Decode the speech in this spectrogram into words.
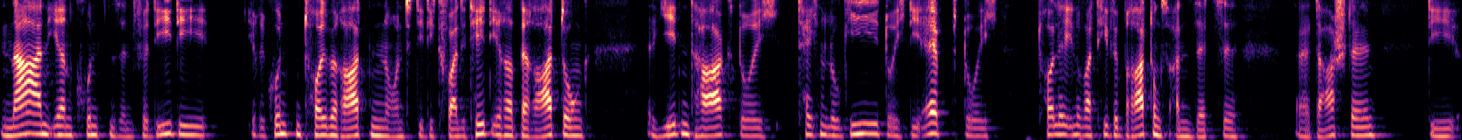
nah an ihren Kunden sind, für die, die ihre Kunden toll beraten und die die Qualität ihrer Beratung jeden Tag durch Technologie, durch die App, durch tolle innovative Beratungsansätze äh, darstellen, die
